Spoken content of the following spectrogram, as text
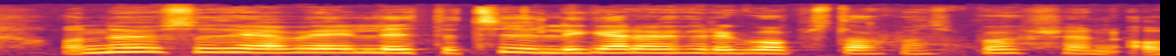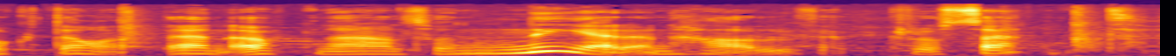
Och nu så ser vi lite tydligare hur det går på Stockholmsbörsen och den öppnar alltså ner en halv procent.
